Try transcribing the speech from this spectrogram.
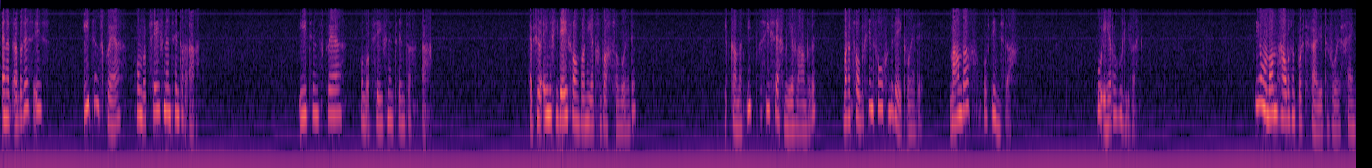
En het adres is Eaton Square 127a. Eaton Square 127a. Hebt u er enig idee van wanneer het gebracht zal worden? Ik kan het niet precies zeggen, meneer Vlaanderen, maar het zal begin volgende week worden. Maandag of dinsdag. Hoe eerder, hoe liever. De jongeman haalde zijn portefeuille tevoorschijn.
